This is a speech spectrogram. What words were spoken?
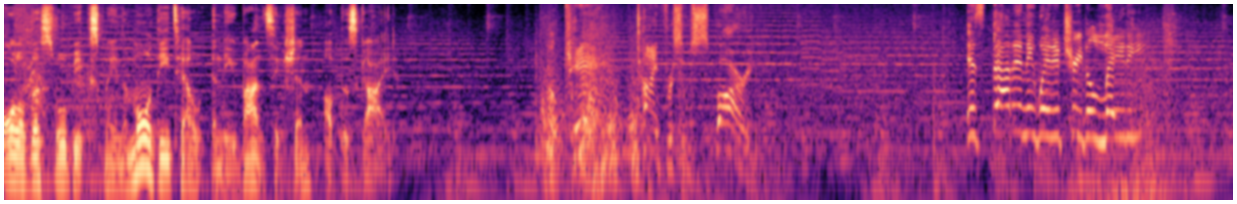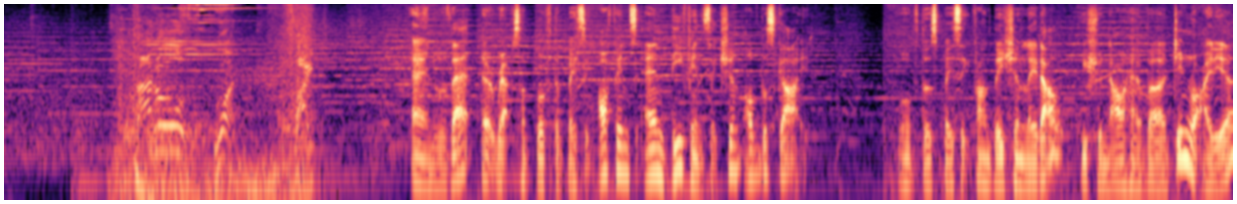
All of this will be explained in more detail in the advanced section of this guide. Okay, time for some sparring. Is that any way to treat a lady? One. Fight! And with that, it wraps up both the basic offense and defense section of this guide. With this basic foundation laid out, you should now have a general idea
